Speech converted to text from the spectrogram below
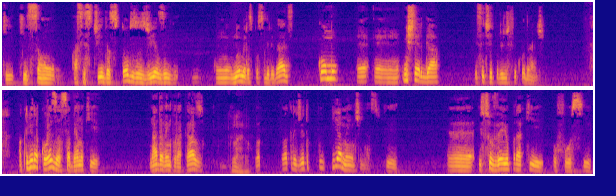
que, que são assistidas todos os dias e com inúmeras possibilidades, como é, é, enxergar esse tipo de dificuldade? A primeira coisa, sabendo que nada vem por acaso, claro. eu, eu acredito piamente, mestre, que é, isso veio para que eu fosse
